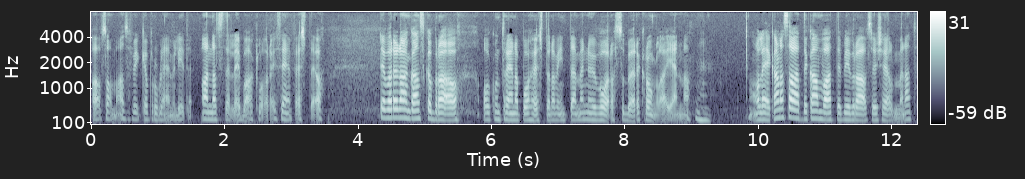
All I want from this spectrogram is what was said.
av, sommaren så fick jag problem med lite annat ställe i baklåret, i senfäste. Och det var redan ganska bra att kunna träna på hösten och vintern men nu i våras så började det krångla igen. Och, mm. och läkarna sa att det kan vara att det blir bra av sig själv men att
